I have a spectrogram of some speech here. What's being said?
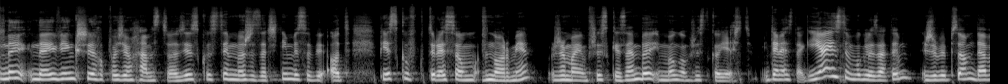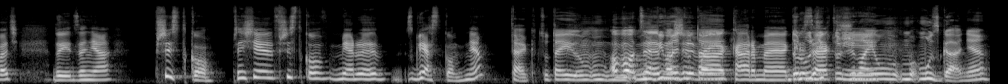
Naj, największy poziom hamstwa. W związku z tym może zacznijmy sobie od piesków, które są w normie, że mają wszystkie zęby i mogą wszystko jeść. I teraz tak, ja jestem w ogóle za tym, żeby psom dawać do jedzenia wszystko. W sensie wszystko w miarę z gwiazdką, nie? Tak, tutaj Owoce, mówimy warzywa, tutaj karmę, do ludzi, którzy mają mózga, nie?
